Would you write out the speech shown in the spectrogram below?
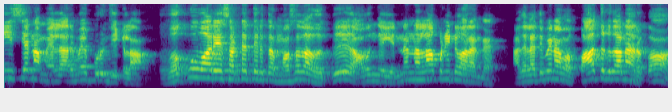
ஈஸியா நம்ம எல்லாருமே புரிஞ்சுக்கலாம். வக்பு வாரிய சட்ட திருத்த மசோதாவுக்கு அவங்க என்னென்னலாம் பண்ணிட்டு வராங்க? அது எல்லாத்தையுமே நம்ம பார்த்துட்டு தானே இருக்கோம்.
